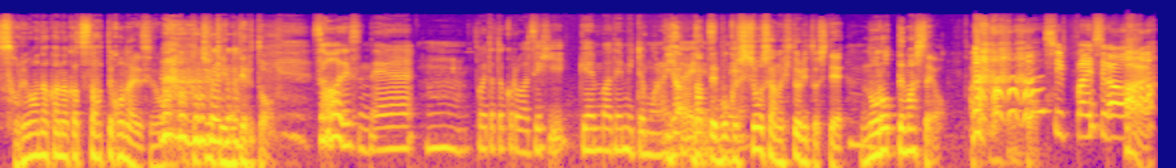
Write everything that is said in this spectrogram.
それはなかなか伝わってこないですよ 中継見てると。そうですね。うんこういったところはぜひ現場で見てもらいいたいです、ね。やだって僕視聴者の一人として呪ってましたよ。失敗しろ、は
